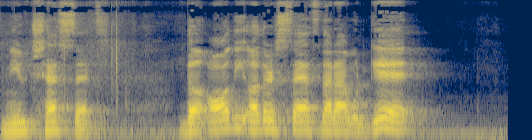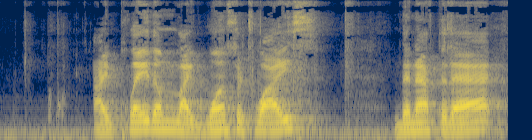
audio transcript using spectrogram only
new chess sets. The all the other sets that I would get, I'd play them like once or twice. Then after that,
